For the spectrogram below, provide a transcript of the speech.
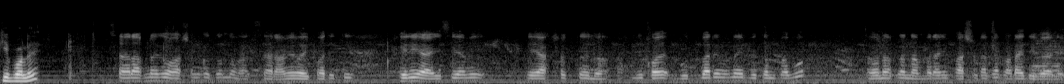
কি বলে, স্যার, আপনাকে অসংখ্য ধন্যবাদ, স্যার। আমি ওই পদ্ধতি ফিরে আইছি, আমি এই এক সপ্তাহ হলো। আপনি বুধবারে মনে হয় বেতন পাবো, তখন আপনার নাম্বারে আমি পাঁচশো টাকা পাঠাই দেবো আরে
